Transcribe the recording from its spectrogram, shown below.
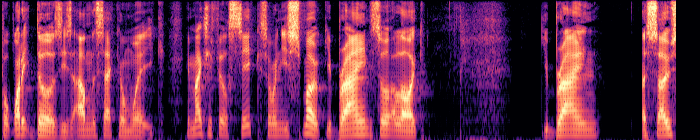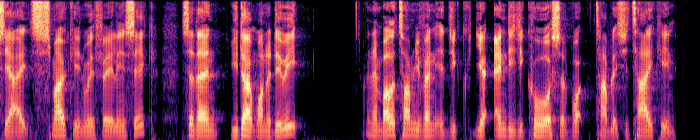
But what it does is on the second week, it makes you feel sick. So when you smoke, your brain sort of like your brain associates smoking with feeling sick. So then you don't want to do it. And then by the time you've ended your, you ended your course of what tablets you're taking,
